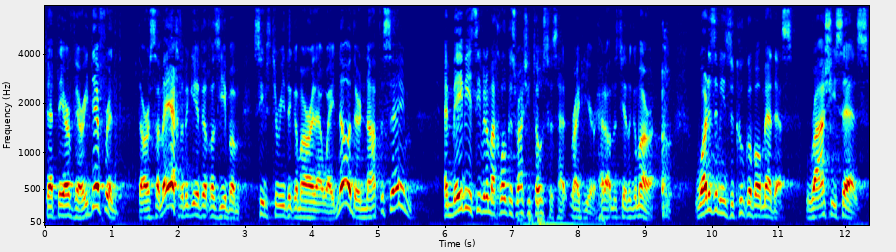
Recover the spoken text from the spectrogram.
that they are very different. The Ohr Sameach, the Begiya Vichas Yibam, seems to read the Gemara that way. No, they're not the same. And maybe it's even a machlokas Rashi Tosfos right here, how to understand the Gemara. what does it mean, Zukukov Omedes? Rashi says,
